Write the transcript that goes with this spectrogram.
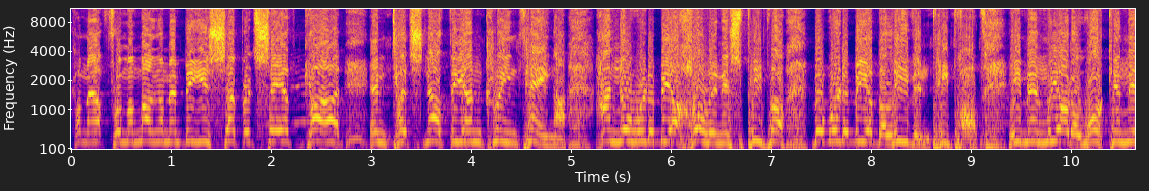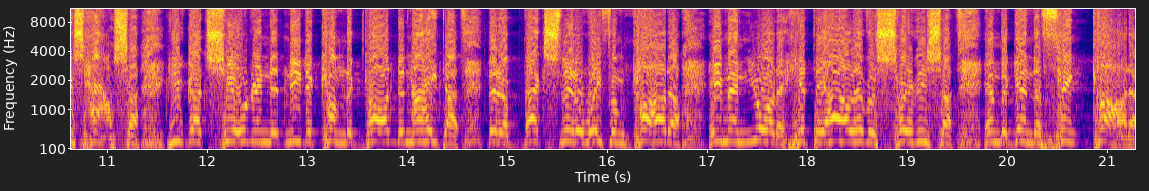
Come out from among them and be ye separate, saith God, and touch not the unclean thing. I know we're to be a holiness people, but we're to be a believing people. Amen. We ought to walk in this house. You've got children that need to come to God tonight uh, that are backslid away from God. Amen. You ought to hit the aisle every service uh, and begin to thank God.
